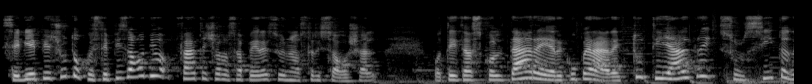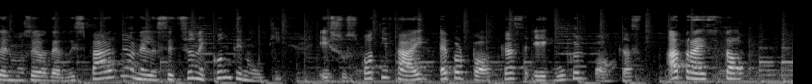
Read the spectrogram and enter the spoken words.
Se vi è piaciuto questo episodio, fatecelo sapere sui nostri social. Potete ascoltare e recuperare tutti gli altri sul sito del Museo del Risparmio nella sezione contenuti e su Spotify, Apple Podcast e Google Podcast. A presto!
